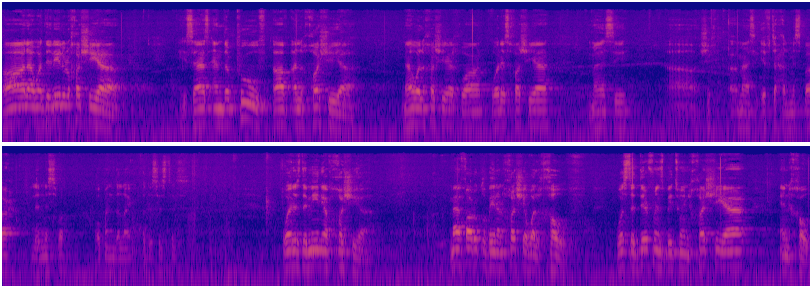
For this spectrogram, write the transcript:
قال ودليل الخشية he says and the proof of الخشية ما هو الخشية يا إخوان what is خشية ماسي آه شيخ آه ماسي افتح المصباح للنسوة open the light for the sisters what is the meaning of خشية ما الفرق بين الخشية والخوف what's the difference between خشية and خوف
